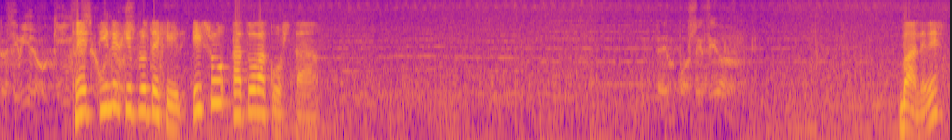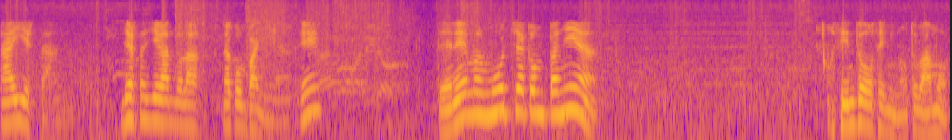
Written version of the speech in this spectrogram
Recibido. 15 Eh, tienes que proteger eso a toda costa. Vale, ¿ves? Ahí están. Ya está llegando la, la compañía, ¿eh? Tenemos mucha compañía. 112 minutos, vamos.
